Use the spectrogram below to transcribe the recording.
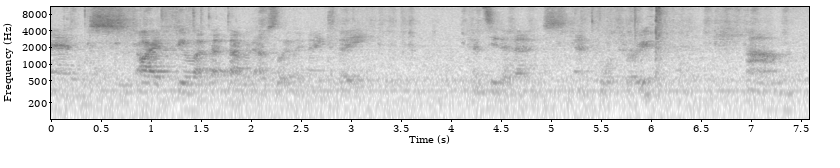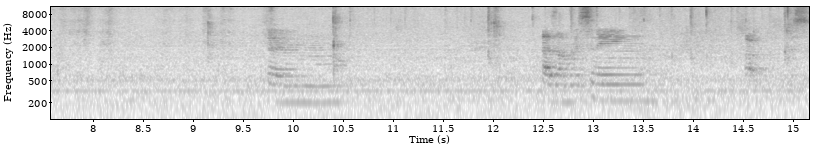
And I feel like that, that would absolutely need to be considered and, and thought through. Um, as I'm listening, uh, just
